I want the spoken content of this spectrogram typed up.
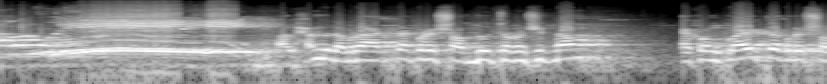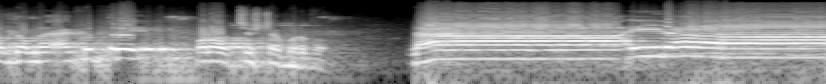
আযীমি আলহামদুলিল্লাহ আমরা একটা করে শব্দ উচ্চারণ শিখলাম। এখন কয়েকটা করে শব্দ আমরা একত্রে পড়ার চেষ্টা করব। লা ইলাহা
